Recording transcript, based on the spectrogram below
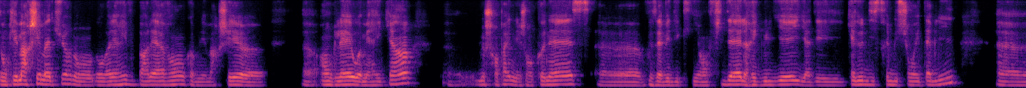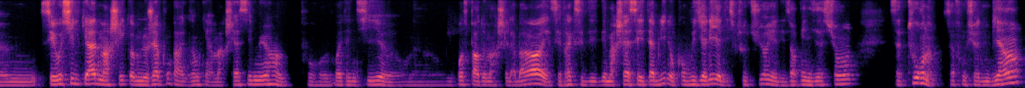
Donc les marchés matures dont, Valérie vous parlait avant, comme les marchés euh, euh, anglais ou américains, le champagne, les gens connaissent. vous avez des clients fidèles, réguliers. Il y a des canaux de distribution établis. c'est aussi le cas de marchés comme le Japon, par exemple, qui est un marché assez mûr pour White on a une grosse part de marché là-bas. Et c'est vrai que c'est des, marchés assez établis. Donc, quand vous y allez, il y a des structures, il y a des organisations, ça tourne, ça fonctionne bien.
